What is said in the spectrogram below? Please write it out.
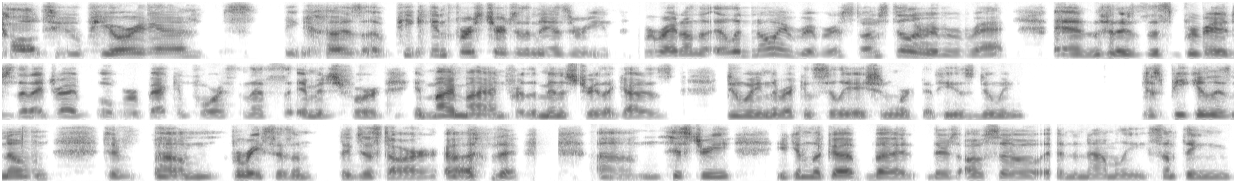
called to Peoria because of Pekin First Church of the Nazarene. We're right on the Illinois River, so I'm still a river rat. And there's this bridge that I drive over back and forth, and that's the image for, in my mind, for the ministry that God is doing, the reconciliation work that He is doing because Pekin is known to um, for racism. They just are. Uh, the um, history you can look up, but there's also an anomaly. Something.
